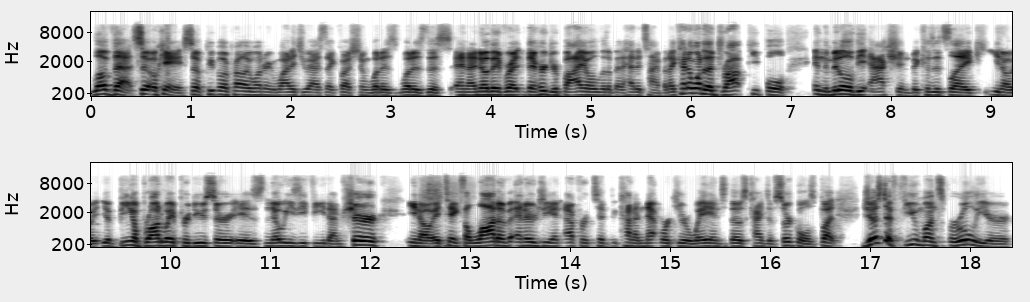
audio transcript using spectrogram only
love that. So okay, so people are probably wondering why did you ask that question? What is what is this? And I know they've read they heard your bio a little bit ahead of time, but I kind of wanted to drop people in the middle of the action because it's like, you know, being a Broadway producer is no easy feat, I'm sure. You know, it takes a lot of energy and effort to kind of network your way into those kinds of circles. But just a few months earlier,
